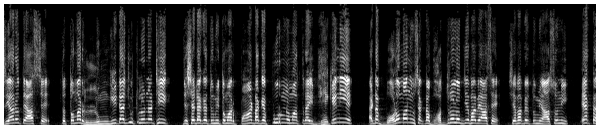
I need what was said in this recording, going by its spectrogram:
জিয়ারতে আসছে, তো তোমার লুঙ্গিটা জুটলো না ঠিক? যে সেটাকে তুমি তোমার পাটাকে পূর্ণ মাত্রায় ঢেকে নিয়ে একটা বড় মানুষ, একটা ভদ্রলোক যেভাবে আসে, সেভাবে তুমি আসনি। একটা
